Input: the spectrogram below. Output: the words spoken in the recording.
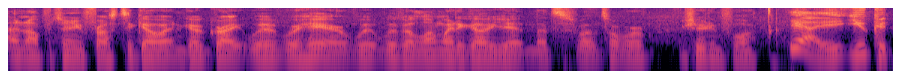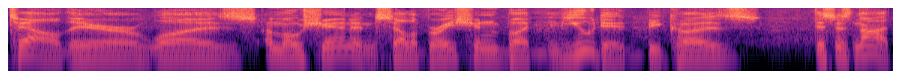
an opportunity for us to go out and go, great, we're, we're here. We, we've got a long way to go yet, and that's what, that's what we're shooting for. Yeah, you could tell there was emotion and celebration, but muted because this is not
